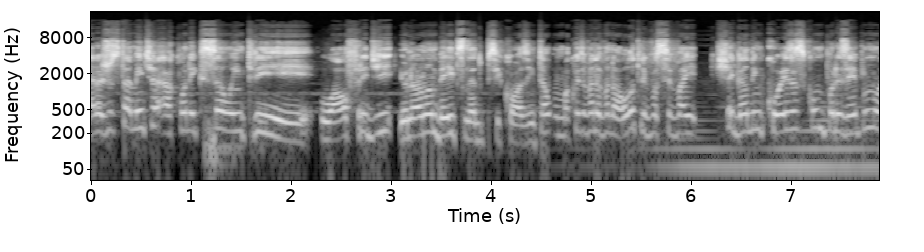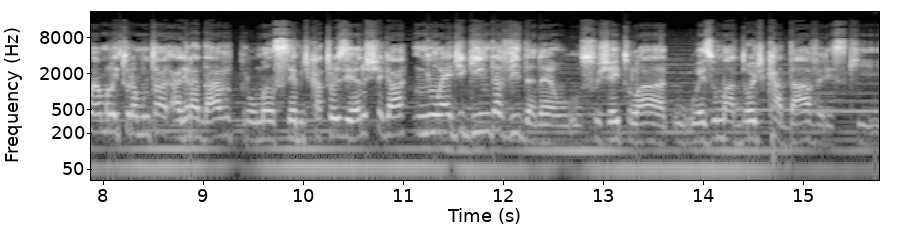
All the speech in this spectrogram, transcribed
era justamente a conexão entre o Alfred e o Norman Bates, né, do Psicose. Então uma coisa vai levando a outra e você vai chegando em coisas como, por exemplo, não é uma leitura muito agradável para um mancebo de 14 anos chegar em um Ed Gein da vida, né, o sujeito lá, o exumador de cadáveres que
